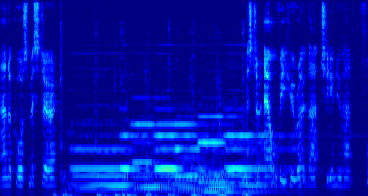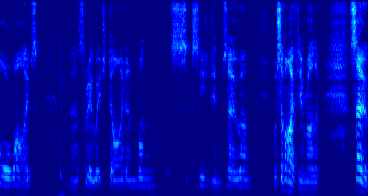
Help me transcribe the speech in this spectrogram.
and of course, Mr. Mr. Elvey, who wrote that tune, who had four wives, uh, three of which died, and one succeeded him. So, um, well, survived him rather. So,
